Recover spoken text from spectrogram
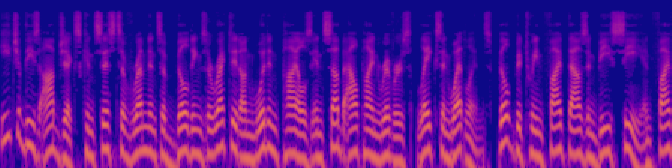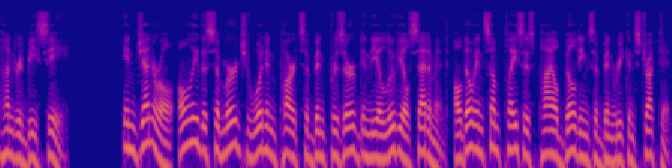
Each of these objects consists of remnants of buildings erected on wooden piles in sub-alpine rivers, lakes and wetlands, built between 5000 BC and 500 BC. In general, only the submerged wooden parts have been preserved in the alluvial sediment, although in some places pile buildings have been reconstructed.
